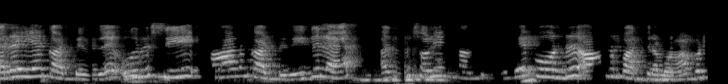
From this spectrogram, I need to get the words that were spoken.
அரைய காட்டுது ஒரு சி ஆள காட்டுது. இதுல அது சொல்லியிருக்காங்க. ஏ போன்று ஆறு பாத்திரமா? அப்படி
